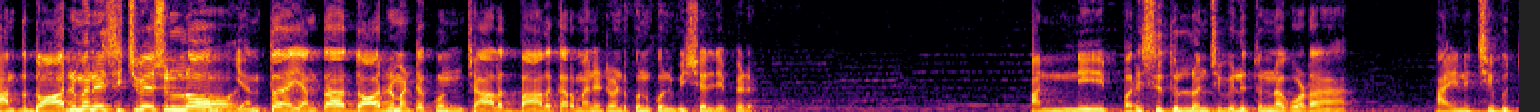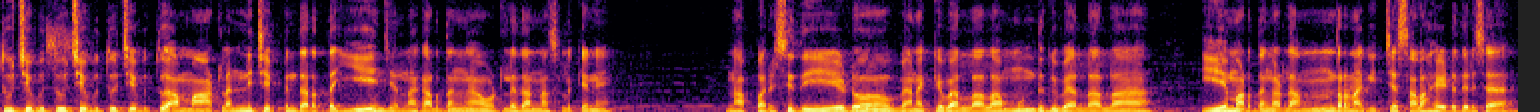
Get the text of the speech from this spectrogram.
అంత దారుణమైన సిచ్యువేషన్లో ఎంత ఎంత దారుణం అంటే కొన్ని చాలా బాధకరమైనటువంటి కొన్ని కొన్ని విషయాలు చెప్పాడు. అన్ని పరిస్థితుల్లోంచి వెళుతున్నా కూడా ఆయన చెబుతూ చెబుతూ చెబుతూ చెబుతూ ఆ మాటలన్నీ చెప్పిన తర్వాత ఏం చేయాలి నాకు అర్థం కావట్లేదు అన్న అసలుకేనే. నా పరిస్థితి ఏడో వెనక్కి వెళ్ళాలా ముందుకు వెళ్ళాలా ఏం అర్థం కావట్లేదు. అందరూ నాకు ఇచ్చే సలహా ఏంటో తెలుసా?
